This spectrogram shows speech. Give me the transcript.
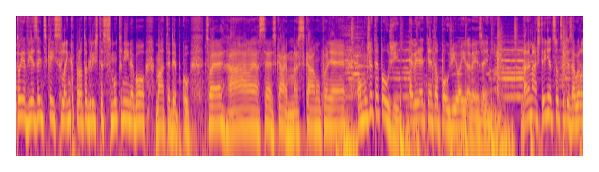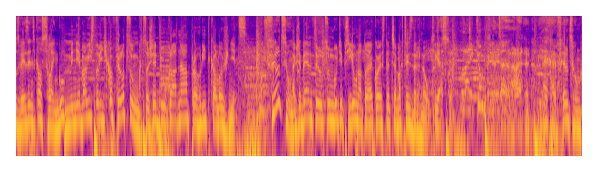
To je vězeňský slang pro to, když jste smutný nebo máte depku. Co je? A já se dneska mrskám úplně. To můžete použít. Evidentně to používají ve vězení. Dane, máš ty něco, co tě zaujalo z vězeňského slangu? Mě baví slovíčko filcung, což je důkladná prohlídka ložnic. Filcung. Takže během filcungu ti přijdou na to, jako jestli třeba chceš zdrhnout. Jasně. Jaká je filcung?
